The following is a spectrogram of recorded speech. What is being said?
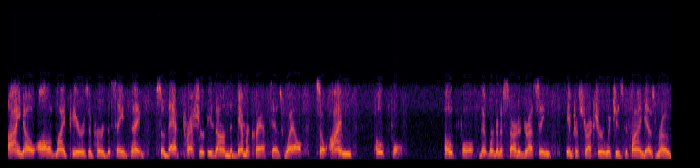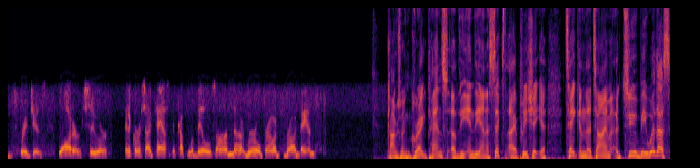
I know all of my peers have heard the same thing. So that pressure is on the Democrats as well. So I'm hopeful, hopeful that we're going to start addressing infrastructure, which is defined as roads, bridges, water, sewer. And of course, I passed a couple of bills on uh, rural broad- broadband Congressman Greg Pence of the Indiana 6th. I appreciate you taking the time to be with us.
